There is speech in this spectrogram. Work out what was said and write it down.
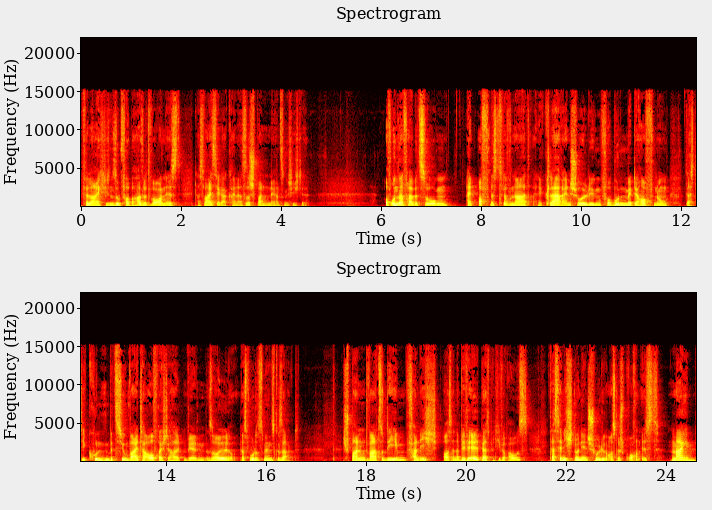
vielleicht diesen Sub verbaselt worden ist, das weiß ja gar keiner. Das ist spannend in der ganzen Geschichte. Auf unseren Fall bezogen, ein offenes Telefonat, eine klare Entschuldigung, verbunden mit der Hoffnung, dass die Kundenbeziehung weiter aufrechterhalten werden soll. Das wurde zumindest gesagt. Spannend war zudem, fand ich, aus einer BWL-Perspektive raus, dass ja nicht nur eine Entschuldigung ausgesprochen ist, nein,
